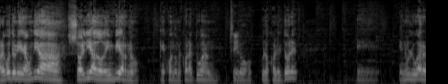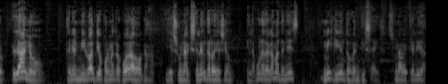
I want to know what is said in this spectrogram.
para que vos te una idea, un día soleado de invierno, que es cuando mejor actúan los, colectores, eh, en un lugar plano tenés mil vatios por metro cuadrado acá, y es una excelente radiación. En la Puna de Acama tenés 1526, es una bestialidad.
